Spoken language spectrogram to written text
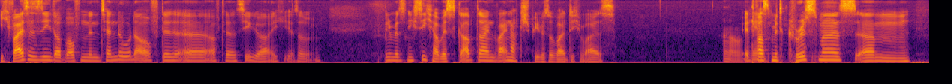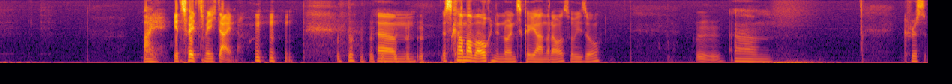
Ich weiß es nicht, ob auf Nintendo oder auf der, äh, auf der Sega. Ich, also, ich bin mir jetzt nicht sicher, aber es gab da ein Weihnachtsspiel, soweit ich weiß. Oh, okay. Etwas mit Christmas. Ähm, Ei, jetzt fällt es mir nicht ein. ähm, es kam aber auch in den 90er Jahren raus, sowieso. Mhm. Ähm, Chris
